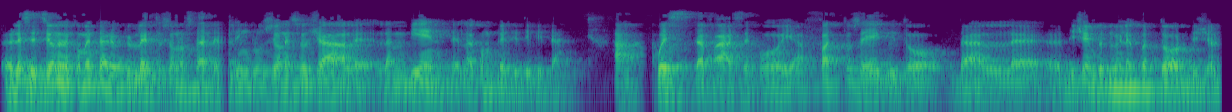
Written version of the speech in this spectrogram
Eh, le sezioni del commentario più lette sono state l'inclusione sociale, l'ambiente, la competitività. A questa fase poi ha fatto seguito dal eh, dicembre 2014 al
